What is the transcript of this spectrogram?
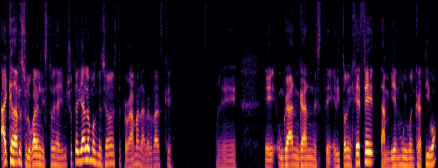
hay que darle su lugar en la historia de Jimmy Shooter. Ya lo hemos mencionado en este programa, la verdad es que eh, eh, un gran, gran este, editor en jefe, también muy buen creativo.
